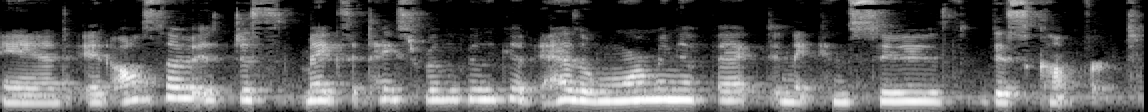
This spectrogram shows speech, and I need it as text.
and it also it just makes it taste really really good. It has a warming effect and it can soothe discomfort.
